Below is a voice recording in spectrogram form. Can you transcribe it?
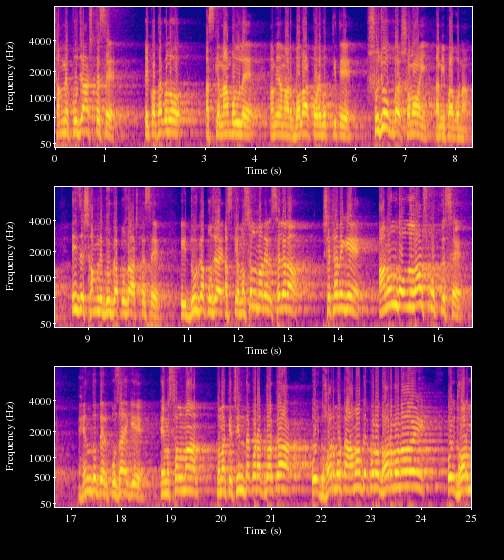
সামনে পূজা আসতেছে এই কথাগুলো আজকে না বললে আমি আমার বলার পরবর্তীতে সুযোগ বা সময় আমি পাবো না। এই যে সামনে দুর্গা পূজা আসতেছে, এই দুর্গা পূজায় আজকে মুসলমানের ছেলেরা সেখানে গিয়ে আনন্দ উল্লাস করতেছে। হিন্দুদের পূজায় গিয়ে, হে মুসলমান, তোমাকে চিন্তা করার দরকার। ওই ধর্মটা আমাদের কোনো ধর্ম নয়। ওই ধর্ম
